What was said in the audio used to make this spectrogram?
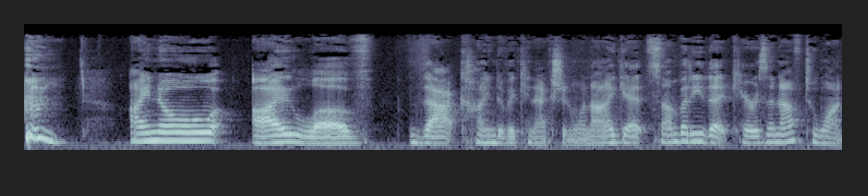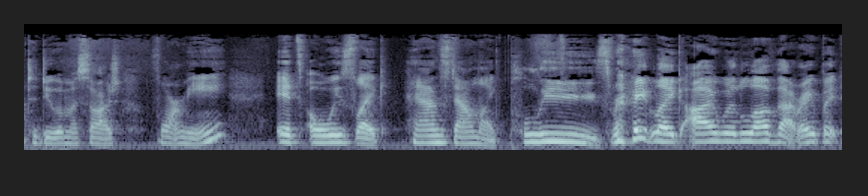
i know i love that kind of a connection. When i get somebody that cares enough to want to do a massage for me it's always like hands down like please right? Like i would love that right? But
